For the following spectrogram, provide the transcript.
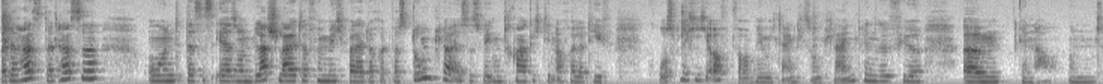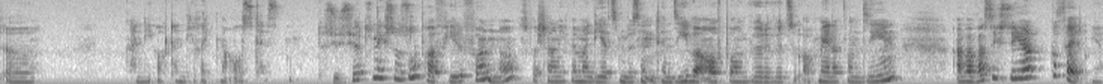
was du hast, das hast du. Und das ist eher so ein Blushlighter für mich, weil er doch etwas dunkler ist. Deswegen trage ich den auch relativ großflächig oft. Warum nehme ich da eigentlich so einen kleinen Pinsel für? Ähm, genau, und äh, kann die auch dann direkt mal austesten. Das ist jetzt nicht so super viel von, ne? Ist wahrscheinlich, wenn man die jetzt ein bisschen intensiver aufbauen würde, würdest du auch mehr davon sehen. Aber was ich sehe, gefällt mir.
